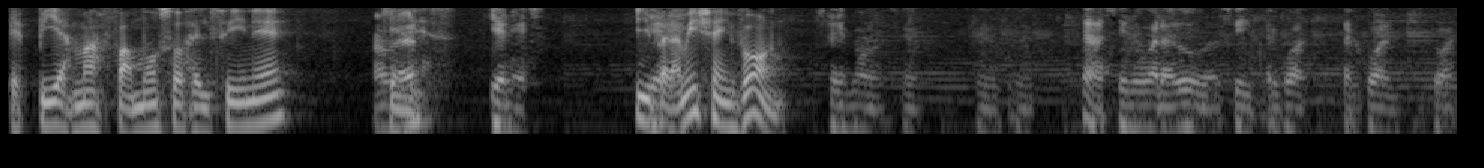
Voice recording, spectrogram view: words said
espías más famosos del cine. ¿Quién es? ¿Quién es? Y para mí James Bond. James Bond, sí. sí, sí. Ah, sin lugar a dudas, sí, tal cual, tal cual, tal cual.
